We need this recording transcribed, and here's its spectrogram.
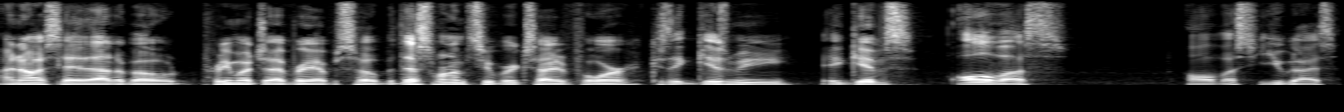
I know I say that about pretty much every episode, but this one I'm super excited for because it gives me, it gives all of us, all of us, you guys,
